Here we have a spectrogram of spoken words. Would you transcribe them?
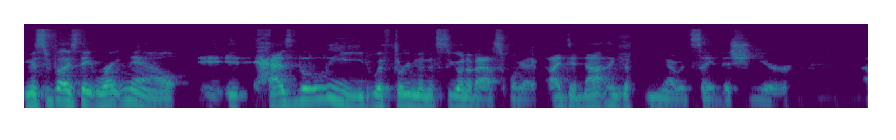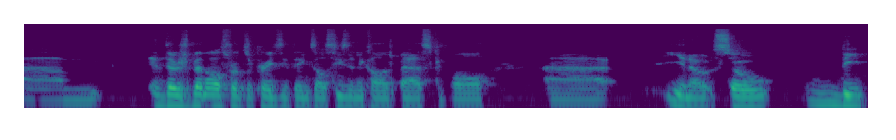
Mississippi Valley State right now it has the lead with three minutes to go in a basketball game. I did not think the thing I would say this year. Um, there's been all sorts of crazy things all season in college basketball. Uh, you know, so the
